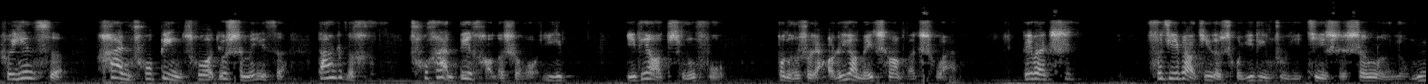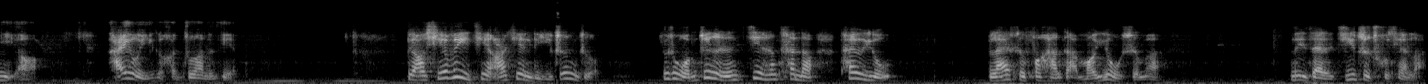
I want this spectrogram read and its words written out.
说因此汗出病搓就什么意思？当这个出汗病好的时候，一一定要停服，不能说呀，我这药没吃完把它吃完。另外吃服解表剂的时候一定注意进食生冷油腻啊。还有一个很重要的点，表邪未尽而见里症者。就是我们这个人，既然看到他又有，本来是风寒感冒，又什么内在的机制出现了，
